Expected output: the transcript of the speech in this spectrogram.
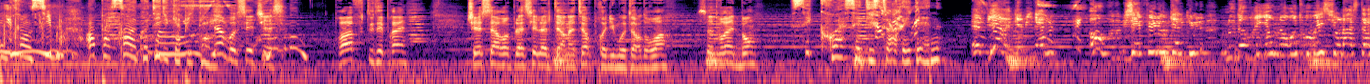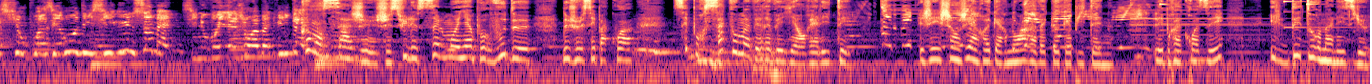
incompréhensible en passant à côté du capitaine. Bien bossé, Chess. Prof, tout est prêt? Chess a replacé l'alternateur près du moteur droit. Ça devrait être bon. C'est quoi cette histoire d'Éden? Eh bien, capitaine. Oh, j'ai fait le calcul. Nous devrions nous retrouver sur la station point zéro d'ici une semaine, si nous voyageons à bonne vitesse. Comment ça, je, je suis le seul moyen pour vous de, de je sais pas quoi? C'est pour ça que vous m'avez réveillé en réalité. J'ai échangé un regard noir avec le capitaine. Les bras croisés, il détourna les yeux.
